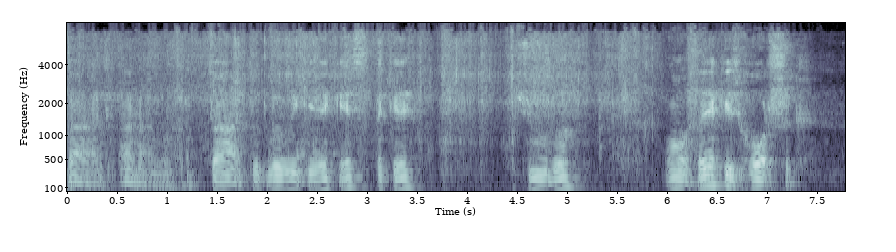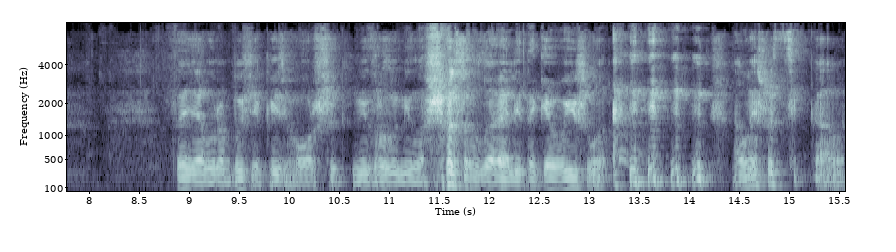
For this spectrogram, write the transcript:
Так, ага. от. Так, тут велике якесь таке чудо. О, це якийсь горшик. Це я робив якийсь горшик. Не зрозуміло, що це взагалі таке вийшло. Але щось цікаве.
